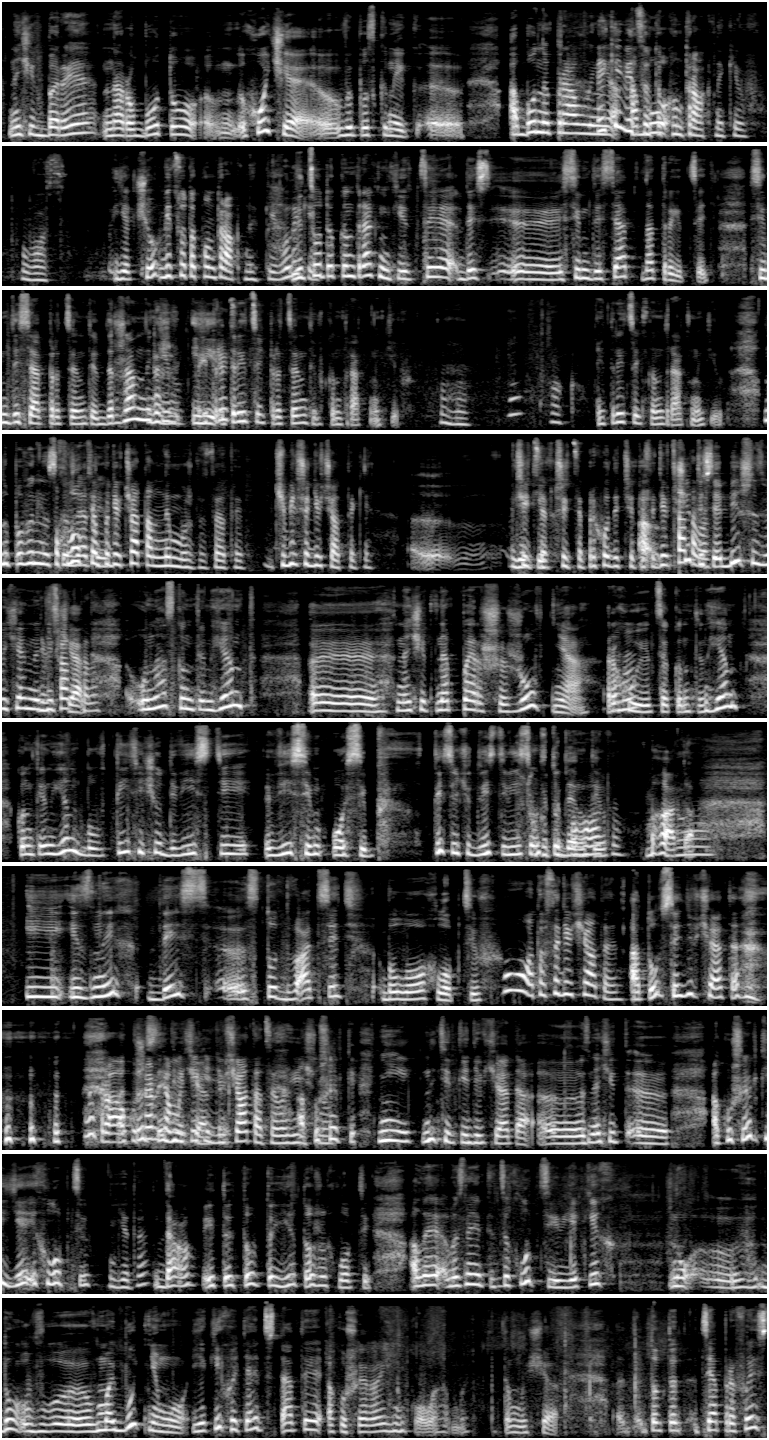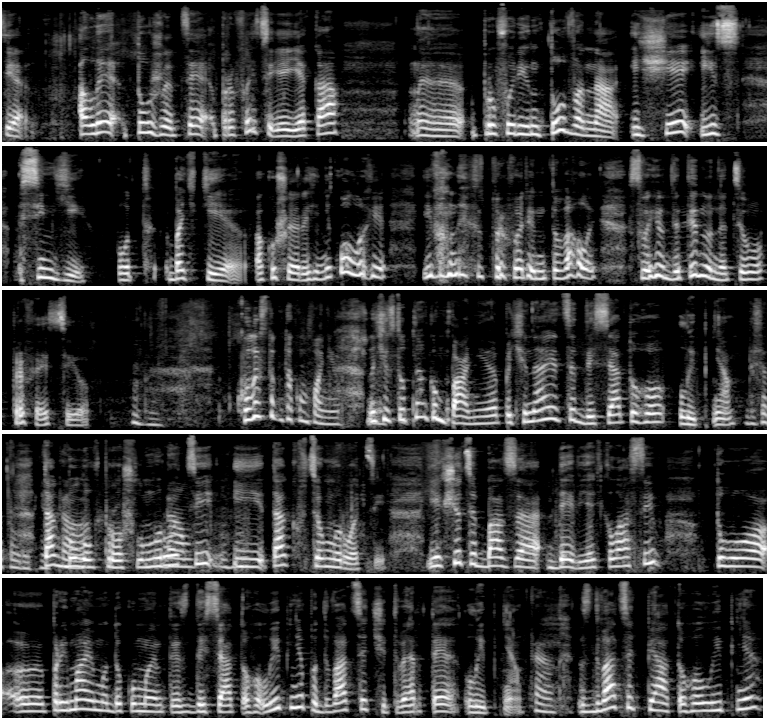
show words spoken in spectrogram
значить, бере на роботу, е, хоче е, випускник е, або направлення, який відсоток або контрактників у вас? якщо Відсоток контрактників великий? Відсоток контрактників це десь е, 70 на 30. 70% державників Держав- і і 30? 30% контрактників. Угу. Ну, так. І 30 контрактників. Ну, повинна По сказати, хлопцям, по дівчатам не можна сказати. Чи більше дівчат такі? Вчиться, яких? вчиться, приходить А, вчитися. Дівчата у вас? вчитися більше, звичайно, Дівчатка, дівчат. У нас контингент, е, значить, на 1 жовтня рахується контингент. Контингент був 1208 осіб. 1208 Слухайте, студентів. багато. Багато. І із них десь е, 120 було хлопців. О, а то все дівчата. А то все дівчата. Ну, про акушерками тільки дівчата. це логічно. Акушерки? Ні, не тільки дівчата. Е, значить, е, акушерки є і хлопці. Є, так? Да, і то- тобто є теж хлопці. Але ви знаєте, це хлопці, в яких ну, е, до, в, в майбутньому, які хочуть стати акушерами-гінекологами. Тому що тобто, ця професія, але теж це професія, яка е, профорієнтована іще із сім'ї. От батьки акушери-гінекологи, і вони профорієнтували свою дитину на цю професію. Коли вступна компанія? Значить, вступна кампанія починається 10 липня. 10 липня. Так, було в прошлому Да. році і так в цьому році. Якщо це база 9 класів, то е, приймаємо документи з 10 липня по 24 липня. Так. З 25 липня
